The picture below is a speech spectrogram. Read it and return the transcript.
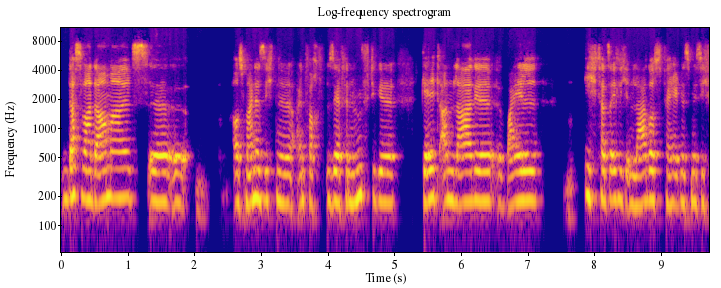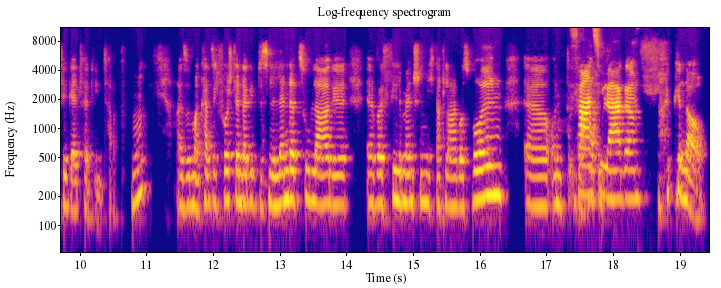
das war damals äh, aus meiner Sicht eine einfach sehr vernünftige Geldanlage, weil ich tatsächlich in Lagos verhältnismäßig viel Geld verdient habe. Hm? Also man kann sich vorstellen, da gibt es eine Länderzulage, äh, weil viele Menschen nicht nach Lagos wollen. Äh, und Fahrenzulage. Genau.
